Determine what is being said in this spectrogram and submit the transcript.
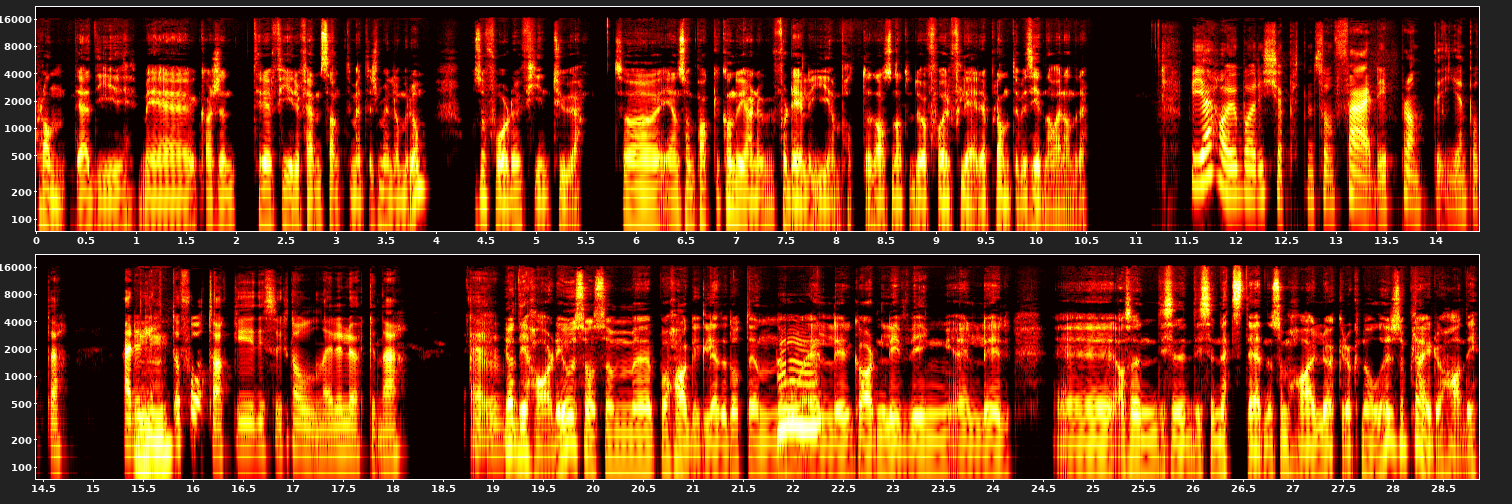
planter jeg de med kanskje en tre-fire-fem centimeters mellomrom, og så får du en fin tue. Så en sånn pakke kan du gjerne fordele i en potte, da, sånn at du får flere planter ved siden av hverandre. For jeg har jo bare kjøpt den som ferdig plante i en potte. Er det lett lett å få tak i disse knollene eller løkene? Eh, Ja, de har det jo sånn som eh, på hageglede.no Mm. eller Garden Living eller eh, altså disse, disse nettstedene som har løker og knoller, så pleier de å ha de.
